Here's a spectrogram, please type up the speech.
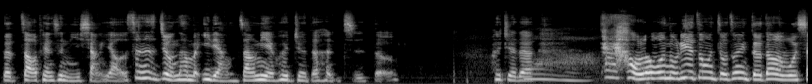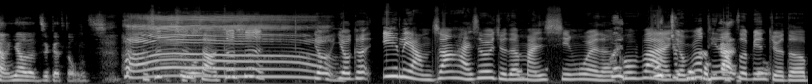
的照片是你想要的，甚至只有那么一两张，你也会觉得很值得，会觉得哇，太好了，我努力了这么久，终于得到了我想要的这个东西。可是至少就是啊有有个一两张，还是会觉得蛮欣慰的。会 c o 有没有听到这边觉得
